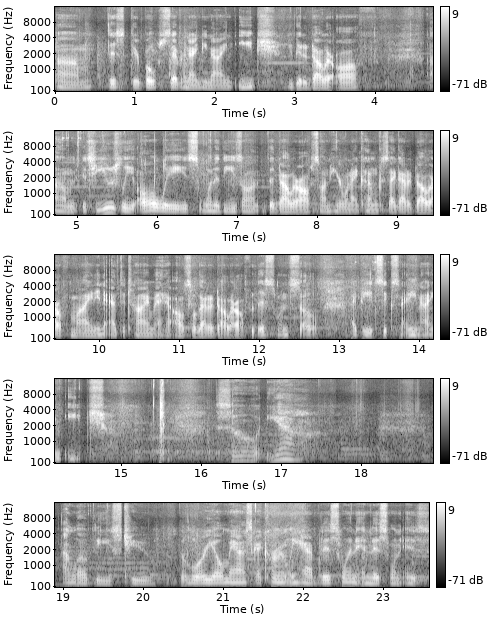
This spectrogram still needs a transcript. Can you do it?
Um, this They're both $7.99 each. You get a dollar off. Um, it's usually always one of these on the dollar offs on here when I come because I got a dollar off mine and at the time I also got a dollar off of this one so I paid $6.99 each so yeah I love these two the L'Oreal mask. I currently have this one, and this one is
